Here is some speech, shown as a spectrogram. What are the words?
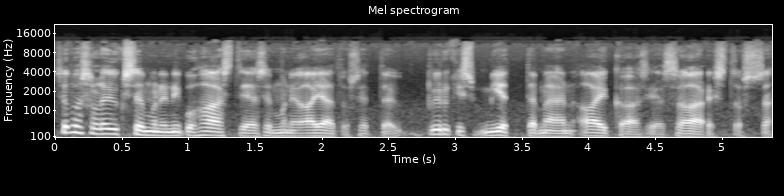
se voisi olla yksi semmoinen niin haaste ja semmoinen ajatus, että pyrkisi miettämään aikaa siellä saaristossa,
